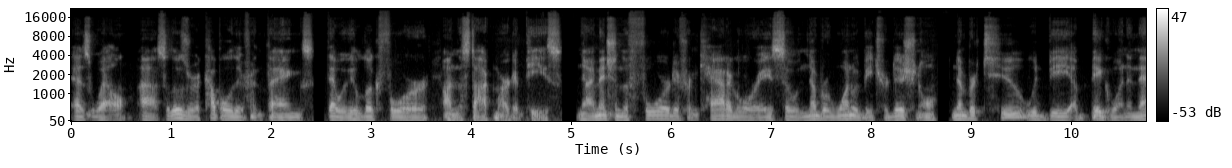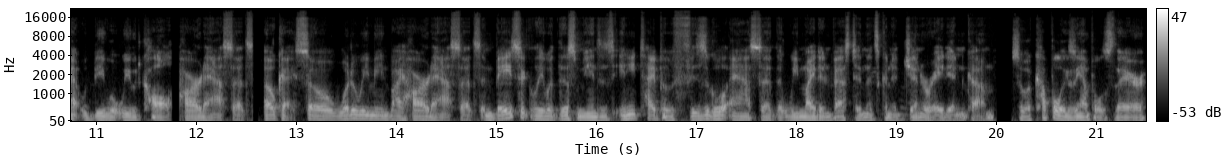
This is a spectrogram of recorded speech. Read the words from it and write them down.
as well. Uh, so those are a couple of different things that we look for on the stock market piece. Now i mentioned the four different categories so number one would be traditional. Number two would be a big one and that would be what we would call hard assets. Okay so what do we mean by hard assets? And basically what this means is any type of physical asset that we might invest in that's going to generate income. So, a couple examples there.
